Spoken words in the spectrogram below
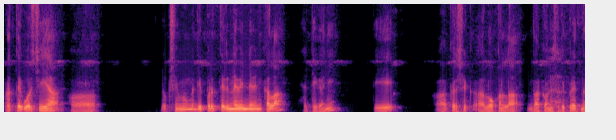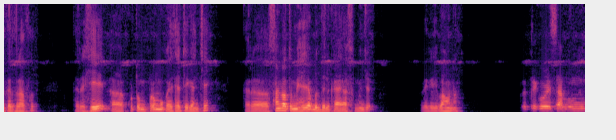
प्रत्येक वर्षी ह्या लक्ष्मीमध्ये प्रत्येक नवीन नवीन कला ह्या ठिकाणी ते आकर्षक लोकांना दाखवण्यासाठी प्रयत्न करत राहतात. तर हे कुटुंब प्रमुख आहेत ह्या ठिकाणचे. तर सांगा तुम्ही ह्याच्याबद्दल काय असं म्हणजे वेगळी भावना? प्रत्येक वेळेस सांगून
